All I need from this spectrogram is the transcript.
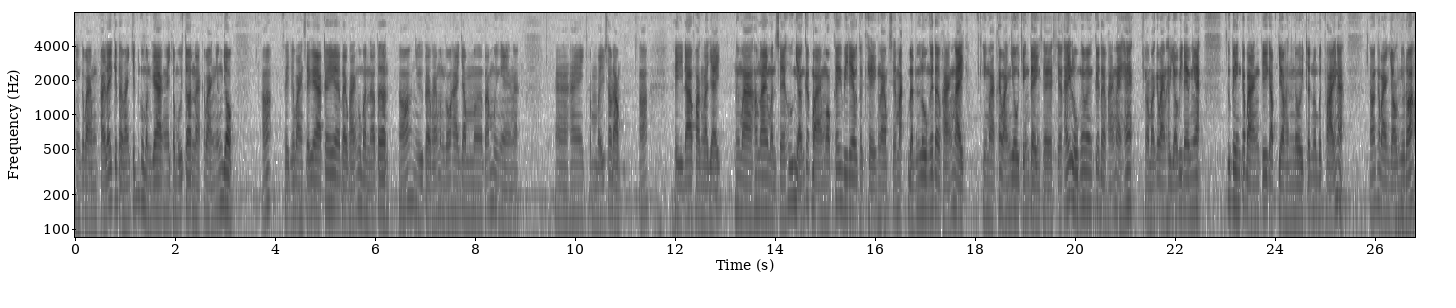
Nhưng các bạn phải lấy cái tài khoản chính của mình ra ngay trong mũi tên nè các bạn nhấn vô. Đó thì các bạn sẽ ra cái tài khoản của mình ở tên. Đó như tài khoản mình có 280 ngàn nè à, 276 đồng. Đó thì đa phần là vậy. Nhưng mà hôm nay mình sẽ hướng dẫn các bạn một cái video thực hiện là sẽ mặc định luôn cái tài khoản này. Khi mà các bạn vô chuyển tiền sẽ sẽ thấy luôn cái cái tài khoản này ha. Rồi mà các bạn theo dõi video nha. Trước tiên các bạn truy cập vào hình người trên bên phải nè. Đó các bạn chọn vô đó.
